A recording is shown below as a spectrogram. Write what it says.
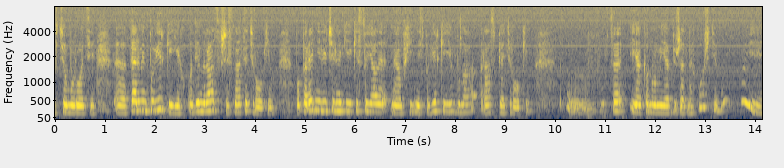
в цьому році, е, термін повірки їх один раз в 16 років. Попередні лічильники, які стояли, необхідність повірки їх була раз в 5 років. Е, Це і економія бюджетних коштів, ну і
